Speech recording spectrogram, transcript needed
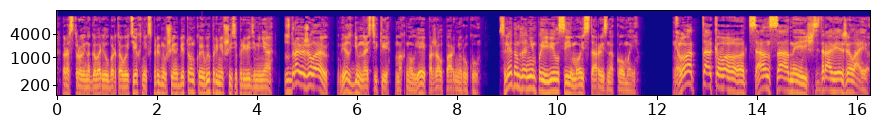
— расстроенно говорил бортовой техник, спрыгнувший на бетонку и выпрямившийся при виде меня. «Здравия желаю!» «Без гимнастики», — махнул я и пожал парню руку. Следом за ним появился и мой старый знакомый. «Вот так вот, Сан Саныч, здравия желаю!»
